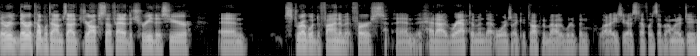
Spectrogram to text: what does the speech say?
there were there were a couple times I dropped stuff out of the tree this year and struggled to find them at first. And had I wrapped them in that orange like you're talking about, it would have been a lot easier. That's definitely something I'm going to do.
